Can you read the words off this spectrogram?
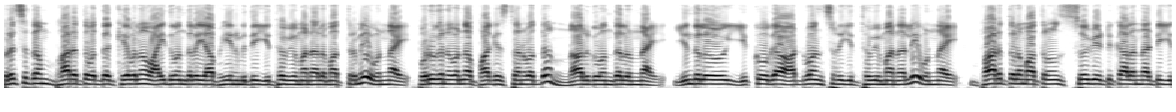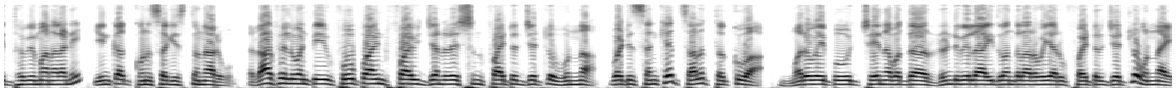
ప్రస్తుతం భారత్ వద్ద కేవలం ఐదు వందల యాభై ఎనిమిది యుద్ధ విమానాలు మాత్రమే ఉన్నాయి. పొరుగున ఉన్న పాకిస్తాన్ వద్ద నాలుగు వందలున్నాయి. ఇందులో ఎక్కువగా అడ్వాన్స్డ్ యుద్ధ విమానాలే ఉన్నాయి. భారత్లో మాత్రం సోవియట్ కాలం నాటి యుద్ధ విమానాలని ఇంకా కొనసాగిస్తున్నారు. రాఫెల్ వంటి four point five generation generation fighter జెట్లు ఉన్నా వాటి సంఖ్య చాలా తక్కువ. మరోవైపు చైనా వద్ద రెండు వేల ఐదు వందల అరవై ఆరు ఫైటర్ జెట్లు ఉన్నాయి.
